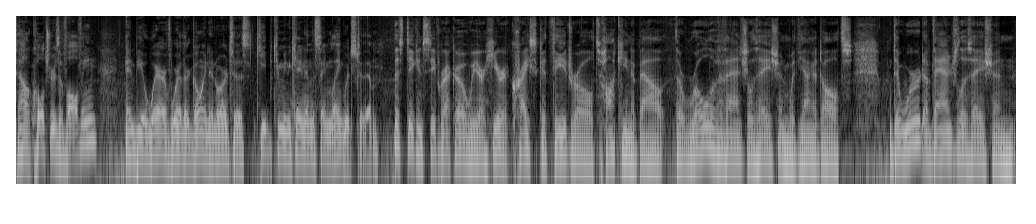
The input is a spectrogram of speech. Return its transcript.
to how culture is evolving and be aware of where they're going in order to keep communicating in the same language to them. This is Deacon Steve Greco, we are here at Christ Cathedral talking about the role of evangelization with young adults. The word evangelization,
